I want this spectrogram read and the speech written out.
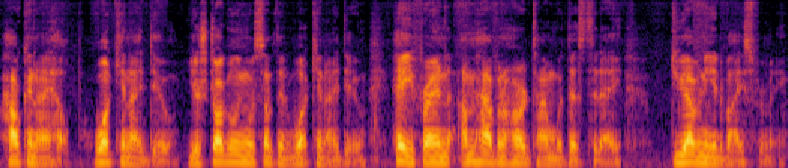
how can I help? What can I do? You're struggling with something, what can I do? Hey, friend, I'm having a hard time with this today. Do you have any advice for me?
